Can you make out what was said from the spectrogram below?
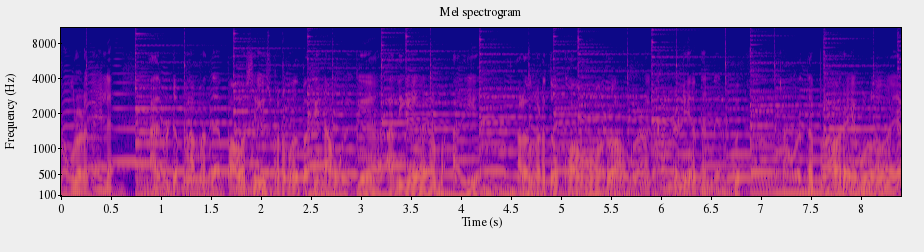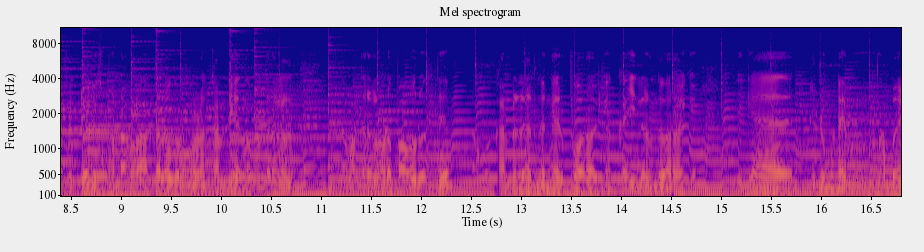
அவங்களோட கையில். அது மட்டும் இல்லாமல் அந்த பவர்ஸை யூஸ் பண்ணும்போது பார்த்தீங்கன்னா அவங்களுக்கு அதிக அதிக அளவு கடந்த கோபம் வரும். அவங்களோட கண்ணுலேயே அந்த நெருப்பு அவங்க அந்த பவரை எவ்வளோ எஃபெக்டிவாக யூஸ் பண்ணுறாங்களோ அந்தளவுக்கு அவங்களோட கண்ணிலே அந்த மந்திரங்கள் அந்த மந்திரங்களோட பவர் வந்து அவங்க கண்ணிலேருந்து நெருப்பு வர வைக்கும் கையிலேருந்து வர வைக்கும் நீங்கள் ரெண்டு மூணு டைம் நம்ம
